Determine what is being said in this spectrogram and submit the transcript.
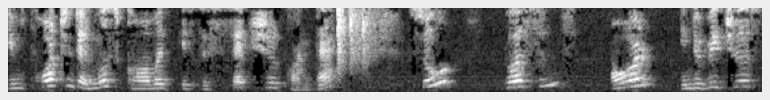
important and most common is the sexual contact. So persons or individuals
